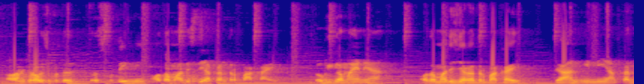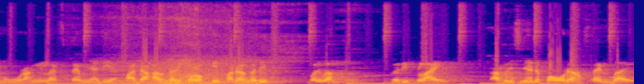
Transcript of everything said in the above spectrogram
kalau anda colokin seperti terus seperti ini otomatis dia akan terpakai. Logika main ya. Otomatis dia akan terpakai. Dan ini akan mengurangi lifetime-nya dia. Padahal nggak dicolokin padahal nggak di apa bang nggak di play tapi di sini ada power yang standby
